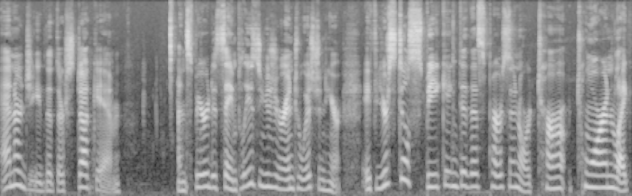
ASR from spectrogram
energy that they're stuck in. And Spirit is saying, please use your intuition here. If you're still speaking to this person or torn, like,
